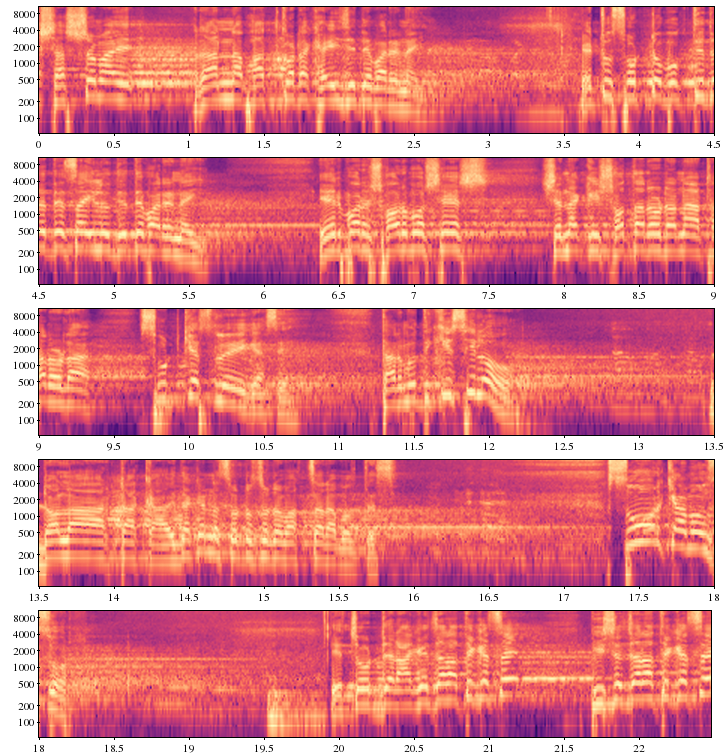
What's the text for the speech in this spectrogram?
শেষ সময় রান্না ভাত কটা খাই যেতে পারে নাই। একটু ছোট্ট বক্তৃতা দিতে চাইলেও দিতে পারে নাই। এরপরে সর্বশেষ সে নাকি সতেরোটা না আঠারোটা সুটকেস লয়ে গেছে। তার মধ্যে কি ছিল? ডলার, টাকা। ওই দেখেন না ছোটো ছোটো বাচ্চারা বলতেছে। চোর কেমন চোর? এ চোরদের আগে যারা থেকেছে, পিছে যারা থেকেছে,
